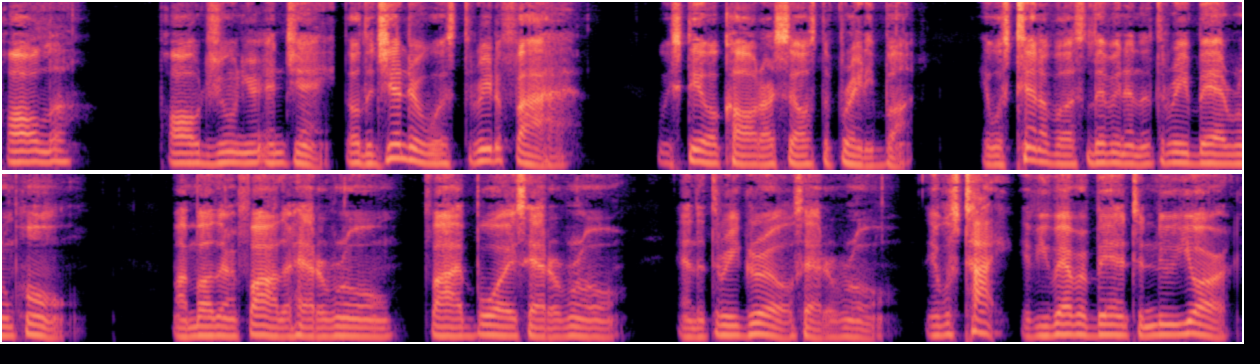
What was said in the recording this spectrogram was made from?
Paula, Paul Jr., and Jane. Though the gender was three to five, we still called ourselves the Brady Bunch. It was 10 of us living in a three bedroom home. My mother and father had a room, five boys had a room, and the three girls had a room. It was tight. If you've ever been to New York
